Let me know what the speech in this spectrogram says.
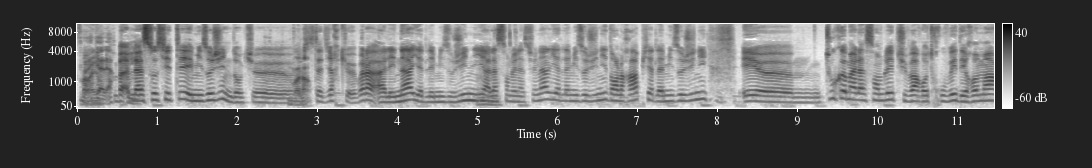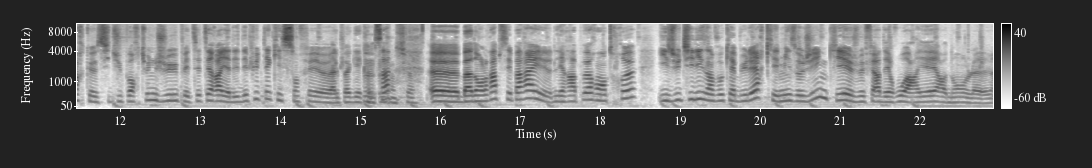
c'est la galère. Bah, la société est misogyne, donc euh, Voilà. c'est-à-dire que voilà, à l'ENA, il y a de la misogynie, à Mhm. l'Assemblée nationale, il y a de la misogynie, dans le rap, il y a de la misogynie. Et euh, tout comme à l'Assemblée, tu vas retrouver des remarques si tu portes une jupe, etc. Il y a des députés qui se sont fait euh, alpaguer comme Mhm, ça. Euh, bah dans le rap, c'est pareil. Les rappeurs entre eux, ils utilisent un vocabulaire qui est misogyne, qui est je vais faire des roues arrière dans le-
